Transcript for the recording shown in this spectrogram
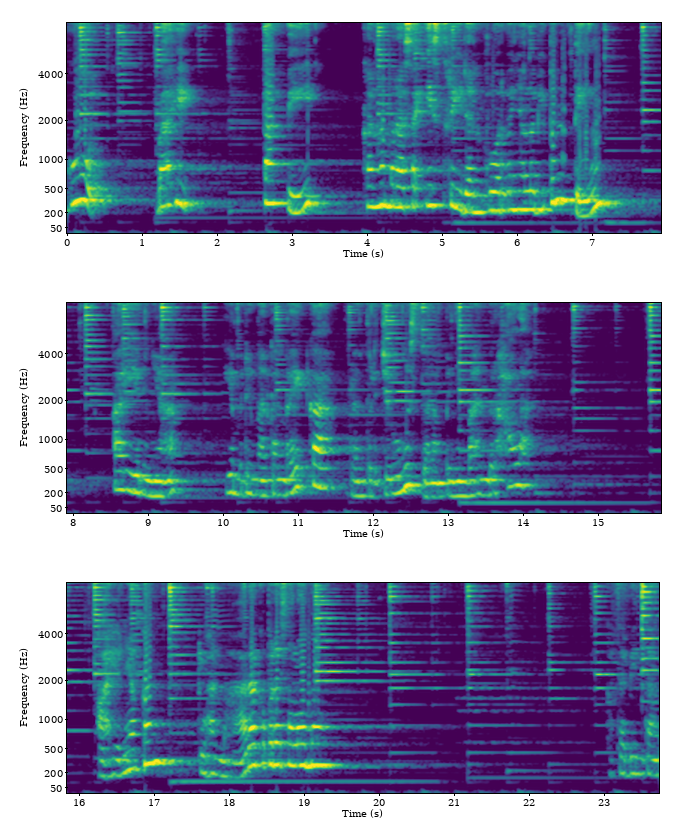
Good, baik. Tapi karena merasa istri dan keluarganya lebih penting, akhirnya ia mendengarkan mereka dan terjerumus dalam penyembahan berhala. Akhirnya kan Tuhan marah kepada Salomo. Kata Bintang,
